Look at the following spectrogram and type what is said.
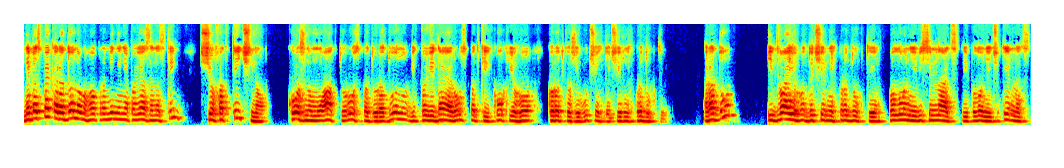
Небезпека радонового опромінення пов'язана з тим, що фактично кожному акту розпаду радону відповідає розпад кількох його короткоживучих дочірніх продуктів. Радон і два його дочірніх продукти полоній 18 і полоній 14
